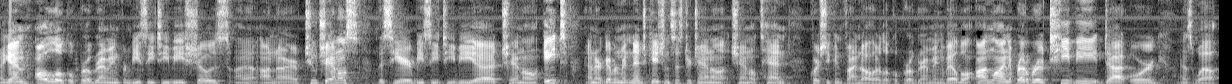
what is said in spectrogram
again, all local programming from BCTV shows uh, on our two channels. This here, BCTV uh, Channel 8, and our Government and Education sister channel, Channel 10. Of course, you can find all our local programming available online at brattleboro.tv.org as well.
